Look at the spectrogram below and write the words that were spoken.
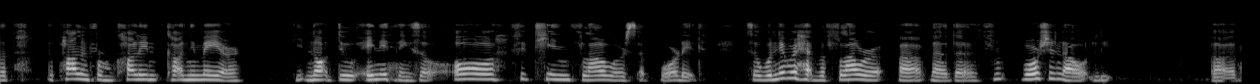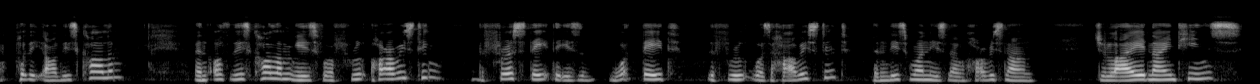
the, the pollen from Connie, Connie Mayer did not do anything. So all 15 flowers aborted. So whenever have a flower, uh, the, the fruit portion, I'll uh, put it on this column. And also this column is for fruit harvesting. The first date is what date the fruit was harvested. And this one is the harvest on July 19th.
